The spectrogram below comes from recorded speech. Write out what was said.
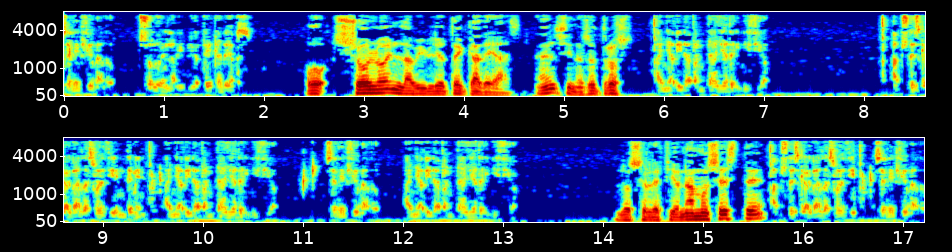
Seleccionado. Solo en la biblioteca de apps. o solo en la biblioteca de as. ¿eh? Si nosotros Añadir a pantalla de inicio. Apps descargadas recientemente. Añadir a pantalla de inicio. Seleccionado. Añadir a pantalla de inicio. lo seleccionamos este, Apps descargadas recientemente. Seleccionado.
